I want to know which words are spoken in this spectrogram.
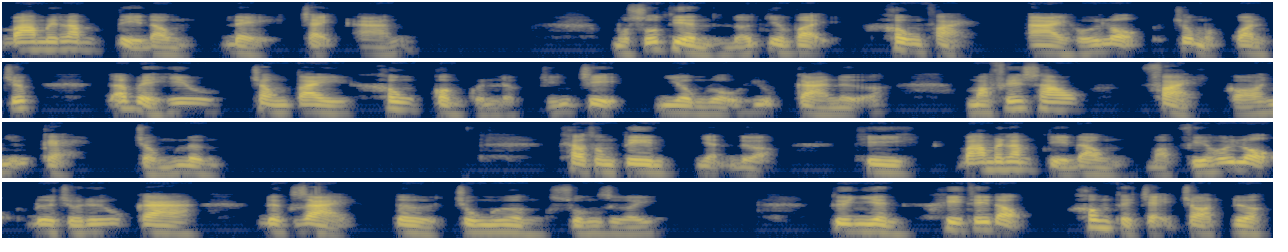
35 tỷ đồng để chạy án. Một số tiền lớn như vậy không phải ai hối lộ cho một quan chức đã về hưu trong tay không còn quyền lực chính trị như ông Đỗ Hữu Ca nữa, mà phía sau phải có những kẻ chống lưng. Theo thông tin nhận được thì 35 tỷ đồng mà phía hối lộ đưa cho Đỗ Hữu Ca được giải từ trung ương xuống dưới. Tuy nhiên khi thấy động không thể chạy trọt được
